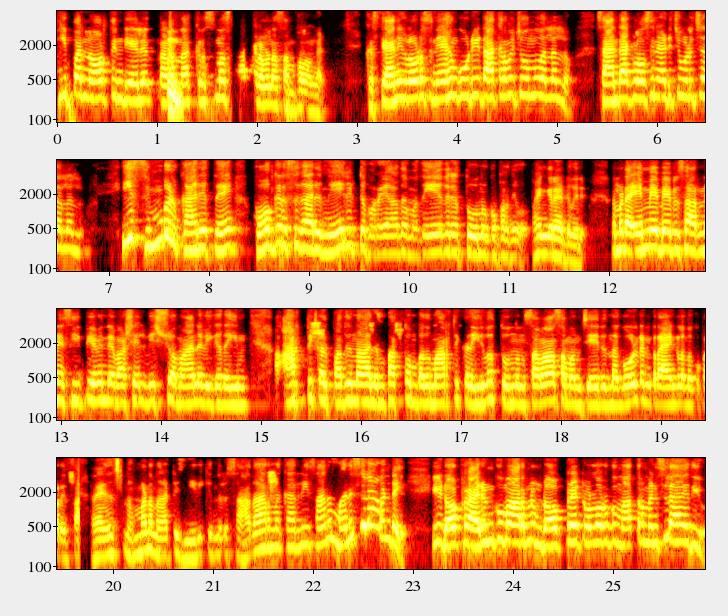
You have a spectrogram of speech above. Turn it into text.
ഇപ്പൊ നോർത്ത് ഇന്ത്യയിൽ നടന്ന ക്രിസ്മസ് ആക്രമണ സംഭവങ്ങൾ. ക്രിസ്ത്യാനികളോട് സ്നേഹം കൂടിയിട്ട് ആക്രമിച്ചൊന്നുമല്ലല്ലോ. സാന്റാക്ലോസിനെ അടിച്ചു പൊളിച്ചതല്ലല്ലോ. ഈ സിമ്പിൾ കാര്യത്തെ കോൺഗ്രസ്സുകാർ നേരിട്ട് പറയാതെ മതേതരത്വം എന്നൊക്കെ പറഞ്ഞു ഭയങ്കരമായിട്ട് വരും. നമ്മുടെ എം എ ബേബി സാറിനെ സി പി എമ്മിന്റെ ഭാഷയിൽ വിശ്വമാനവികതയും ആർട്ടിക്കിൾ പതിനാലും പത്തൊമ്പതും ആർട്ടിക്കിൾ ഇരുപത്തൊന്നും സമാസമം ചേരുന്ന ഗോൾഡൻ ട്രയാങ്കിൾ എന്നൊക്കെ പറയും. അതായത് നമ്മുടെ നാട്ടിൽ ജീവിക്കുന്ന ഒരു സാധാരണക്കാരന് ഈ സാധനം മനസ്സിലാവണ്ടേ? ഈ ഡോക്ടർ അരുൺകുമാറിനും ഡോക്ടറേറ്റ് ഉള്ളവർക്കും മാത്രം മനസ്സിലായതിയോ?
